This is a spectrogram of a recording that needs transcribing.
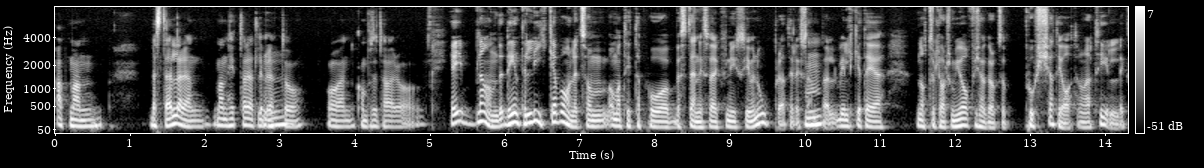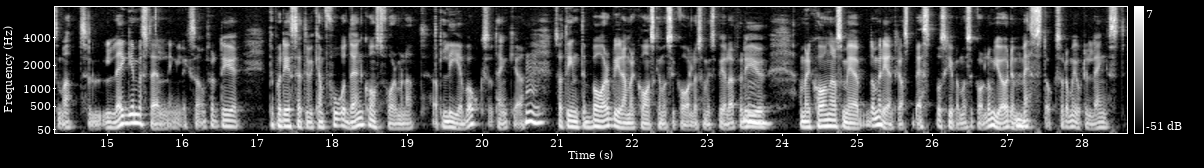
att man beställer en, man hittar ett libretto och en kompositör och... Ja, ibland. Det är inte lika vanligt som om man tittar på beställningsverk för nyskriven opera till exempel. Vilket är något såklart som jag försöker också pusha teatrarna till. Liksom, att lägga en beställning. Liksom, för det, det är på det sättet vi kan få den konstformen att, att leva också, tänker jag. Så att det inte bara blir amerikanska musikaler som vi spelar. För det är ju amerikanerna som är, de är rent krasst bäst på att skriva musikaler. De gör det mest också, de har gjort det längst.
